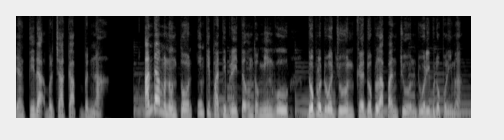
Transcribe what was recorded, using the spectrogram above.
yang tidak bercakap benar. Anda menonton Intipati Berita untuk minggu 22 Jun ke 28 Jun 2025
